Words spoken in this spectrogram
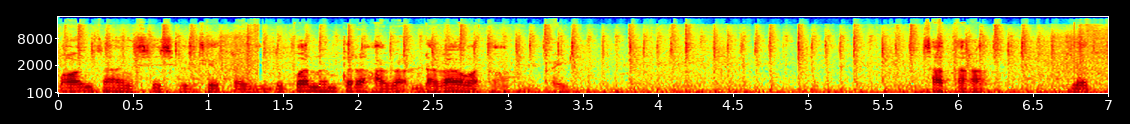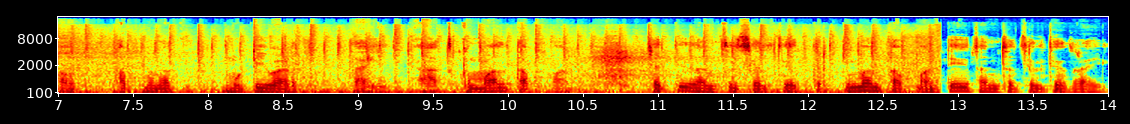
बावीस अंश सेल्सिअस राहील. दुपारनंतर हागा ढगाळ वातावरण राहील. सातारा यात तापमानात मोठी वाढ झाली आज कमाल तापमान छत्तीस अंश सेल्सिअस तर किमान तापमान तेवीस अंश सेल्सिअस राहील.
